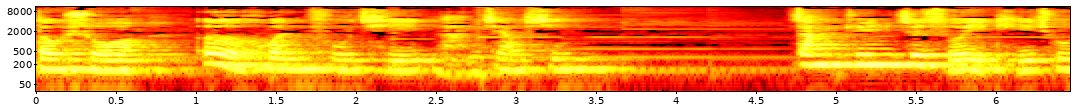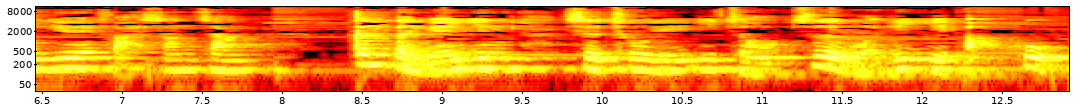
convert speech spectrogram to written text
都说二婚夫妻难交心，张军之所以提出约法三章，根本原因。是出于一种自我利益保护，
